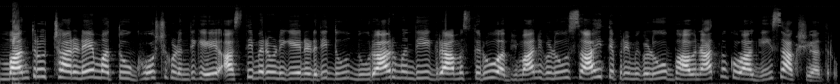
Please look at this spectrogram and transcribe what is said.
ಮಂತ್ರೋಚ್ಚಾರಣೆ ಮತ್ತು ಘೋಷಗಳೊಂದಿಗೆ ಅಸ್ಥಿ ಮೆರವಣಿಗೆ ನಡೆದಿದ್ದು ನೂರಾರು ಮಂದಿ ಗ್ರಾಮಸ್ಥರು ಅಭಿಮಾನಿಗಳು ಸಾಹಿತ್ಯ ಪ್ರೇಮಿಗಳು ಭಾವನಾತ್ಮಕವಾಗಿ ಸಾಕ್ಷಿಯಾದರು.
